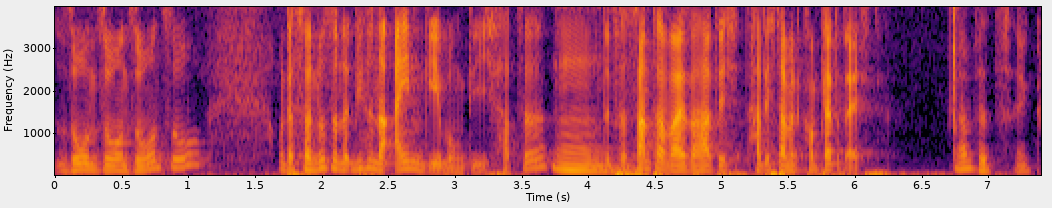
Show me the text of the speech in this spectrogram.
so und so und so und so. Und das war nur so eine, wie so eine Eingebung, die ich hatte. Mhm. Und interessanterweise hatte ich, hatte ich damit komplett recht. Ja, witzig.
